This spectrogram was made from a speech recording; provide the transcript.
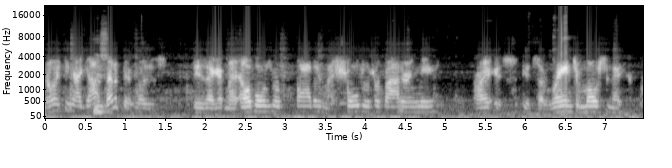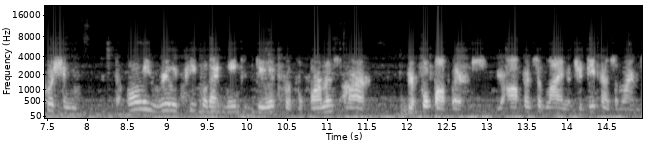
the only thing I got benefit was is I got my elbows were bothering, my shoulders were bothering me. All right, it's it's a range of motion that you're pushing. The only really people that need to do it for performance are your football players, your offensive linemen, your defensive linemen.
